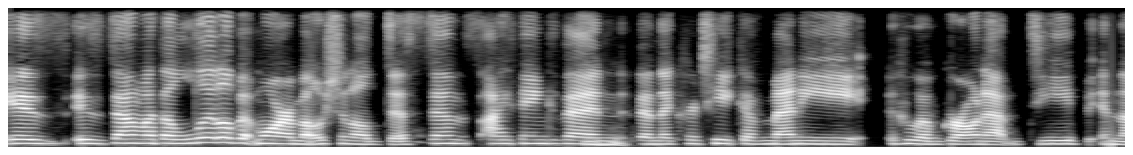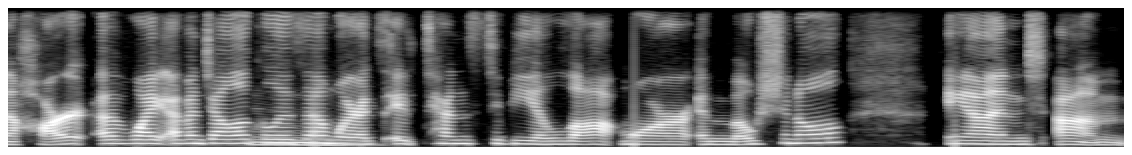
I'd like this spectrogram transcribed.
is is done with a little bit more emotional distance i think than mm-hmm. than the critique of many who have grown up deep in the heart of white evangelicalism mm. where it's it tends to be a lot more emotional and um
